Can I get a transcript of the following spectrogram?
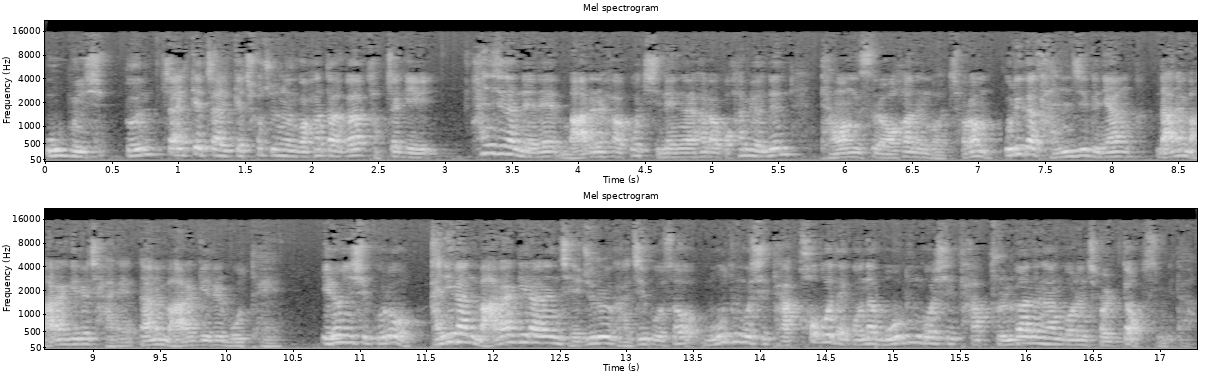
5분 10분 짧게 짧게 쳐주는 거 하다가 갑자기 한 시간 내내 말을 하고 진행을 하라고 하면은 당황스러워 하는 것처럼 우리가 단지 그냥 나는 말하기를 잘해. 나는 말하기를 못해. 이런 식으로 단일한 말하기라는 재주를 가지고서 모든 것이 다 커버되거나 모든 것이 다 불가능한 것은 절대 없습니다.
